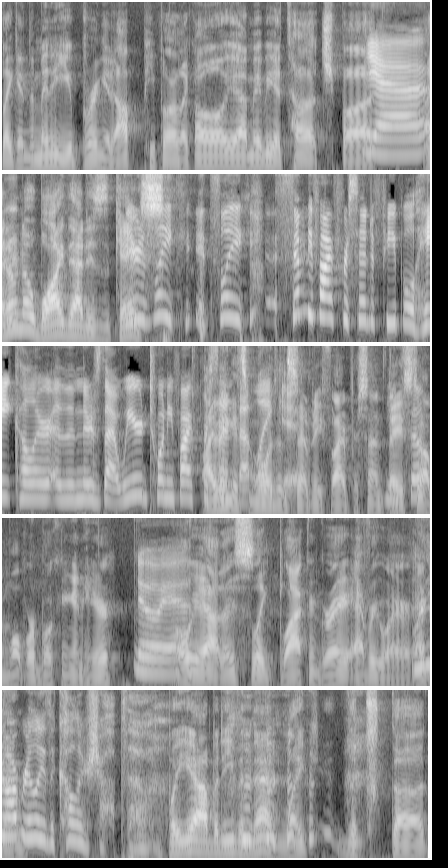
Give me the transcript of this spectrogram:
Like in the minute you bring it up, people are like, "Oh yeah, maybe a touch," but Yeah, I don't know why that is the case. There's like it's like seventy five percent of people hate color, and then there's that weird twenty five percent. I think it's more like than seventy-five percent based so? on what we're booking in here. Oh yeah. Oh yeah, there's like black and gray everywhere. We're and not then- really the color shop though. But yeah, but even then, like the the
